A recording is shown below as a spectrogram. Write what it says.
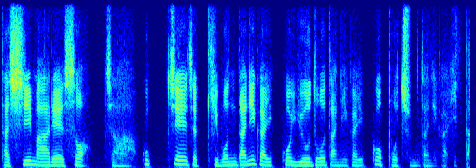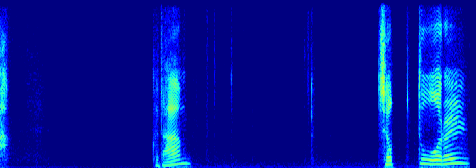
다시 말해서 자 국제적 기본 단위가 있고 유도 단위가 있고 보충 단위가 있다. 그 다음 접두어를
